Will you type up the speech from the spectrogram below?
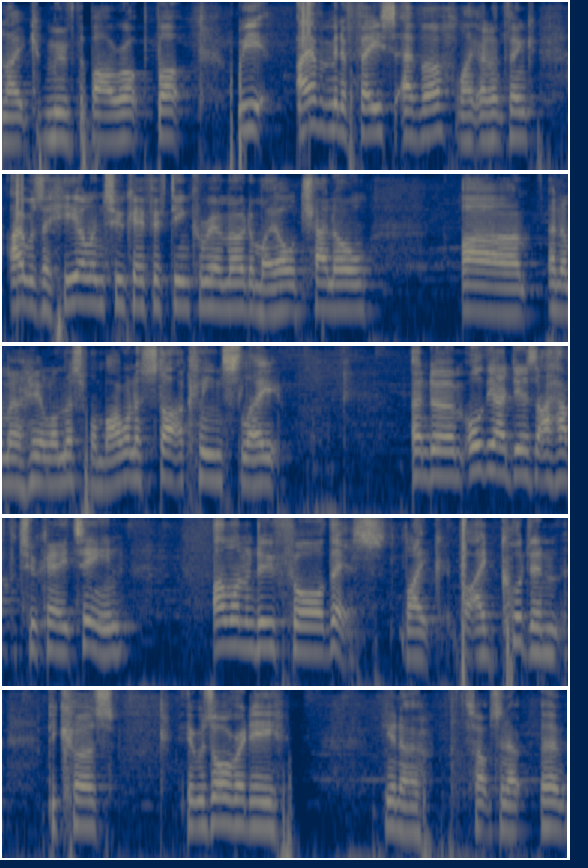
like, move the bar up. But we... I haven't been a face ever, like, I don't think. I was a heel in 2K15 career mode on my old channel. Um, and I'm gonna heel on this one, but I want to start a clean slate. And um, all the ideas that I have for 2K18, I want to do for this. Like, but I couldn't because it was already, you know, um,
